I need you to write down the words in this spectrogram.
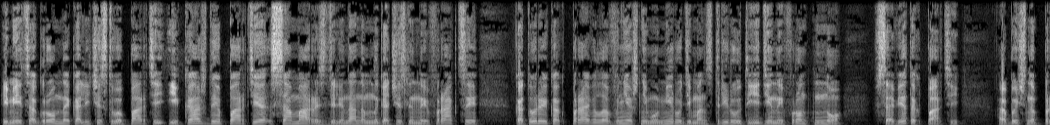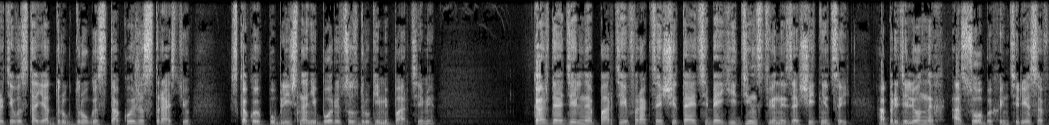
Имеется огромное количество партий, и каждая партия сама разделена на многочисленные фракции – которые, как правило, внешнему миру демонстрируют единый фронт, но в советах партий обычно противостоят друг другу с такой же страстью, с какой публично они борются с другими партиями. Каждая отдельная партия и фракция считает себя единственной защитницей определенных особых интересов,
